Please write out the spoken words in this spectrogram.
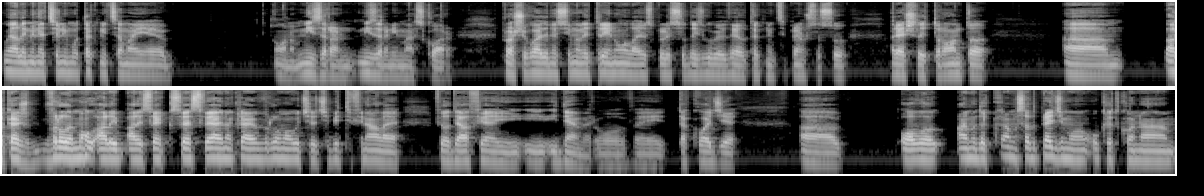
u eliminacionim utakmicama je ono, mizeran, mizeran ima skor. Prošle godine su imali 3-0 i uspeli su da izgube dve utakmice prema što su rešili Toronto. Um, ali kažem, vrlo je mogu, ali, ali sve, sve, sve na kraju vrlo moguće da će biti finale Philadelphia i, i, i Denver. Ove, takođe, uh, ovo, ajmo da, ajmo sad da pređemo ukratko na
